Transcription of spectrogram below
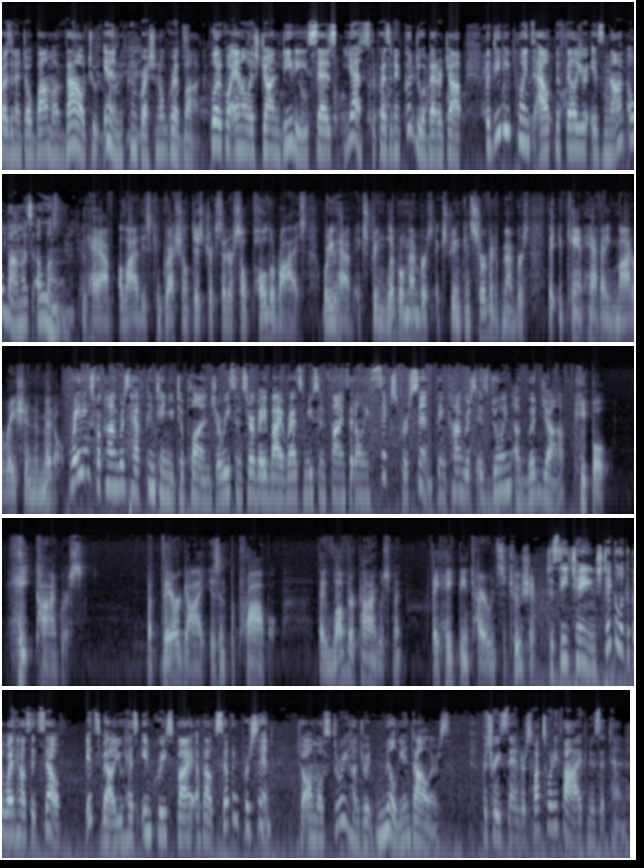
President Obama vowed to end congressional gridlock. Political analyst John Dedie says, yes, the president could do a better job, but Dedie points out the failure is not Obama's alone. You have a lot of these congressional districts that are so polarized, where you have extreme liberal members, extreme conservative members, that you can't have any moderation in the middle. Ratings for Congress have continued to plunge. A recent survey by Rasmussen finds that only 6% think Congress is doing a good job. People hate Congress but their guy isn't the problem. They love their congressman. They hate the entire institution. To see change, take a look at the White House itself. Its value has increased by about 7% to almost $300 million. Patrice Sanders, Fox 45, News at 10.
